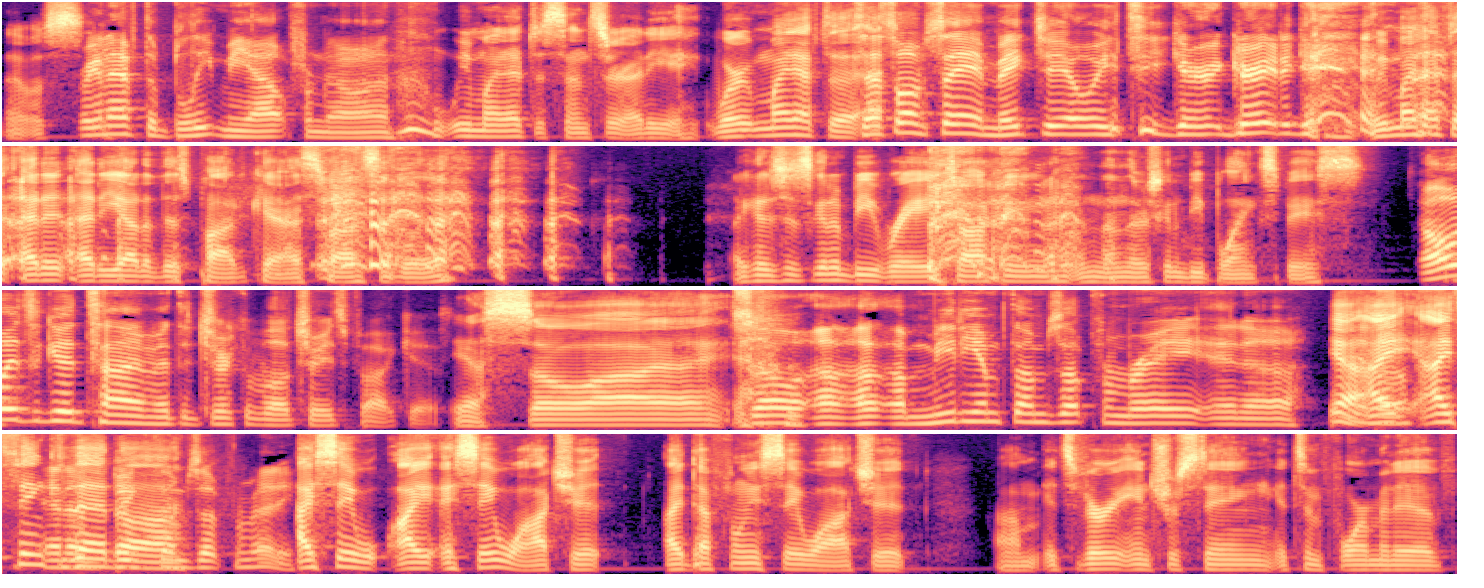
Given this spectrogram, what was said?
that was. We're gonna have to bleep me out from now on. we might have to censor Eddie. We might have to. So that's what I'm saying. Make JOAT great, great again. we might have to edit Eddie out of this podcast, possibly. Like it's just gonna be Ray talking, and then there's gonna be blank space. Always a good time at the Jerk of All Trades podcast. Yes. So, uh, So uh, a, a medium thumbs up from Ray and uh yeah, you know, I I think and a that big uh, thumbs up from Eddie. I say I, I say watch it. I definitely say watch it. Um, it's very interesting. It's informative.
